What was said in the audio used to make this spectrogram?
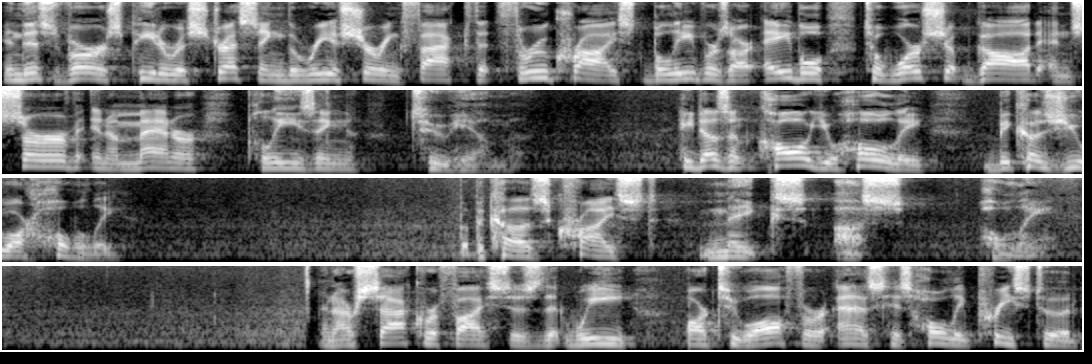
In this verse, Peter is stressing the reassuring fact that through Christ, believers are able to worship God and serve in a manner pleasing to Him. He doesn't call you holy because you are holy, but because Christ makes us holy. And our sacrifices that we are to offer as His holy priesthood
